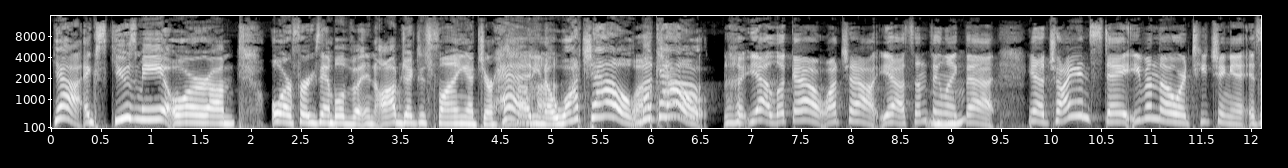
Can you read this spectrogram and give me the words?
Yeah, excuse me, or um, or for example, if an object is flying at your head, you know, watch out, Watch look out. yeah, look out, watch out. Yeah, something Mm-hmm. like that. Yeah, try and stay. Even though we're teaching it, it's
